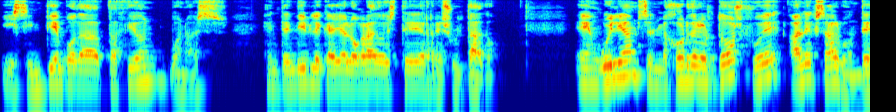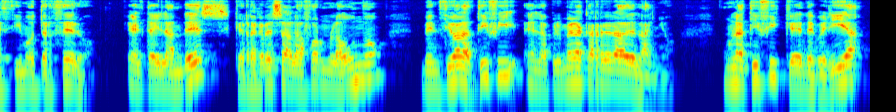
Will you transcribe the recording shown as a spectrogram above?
y sin tiempo de adaptación, bueno, es entendible que haya logrado este resultado. En Williams, el mejor de los dos fue Alex Albon, decimotercero. El tailandés, que regresa a la Fórmula 1, venció a Latifi en la primera carrera del año. Un Latifi que debería,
